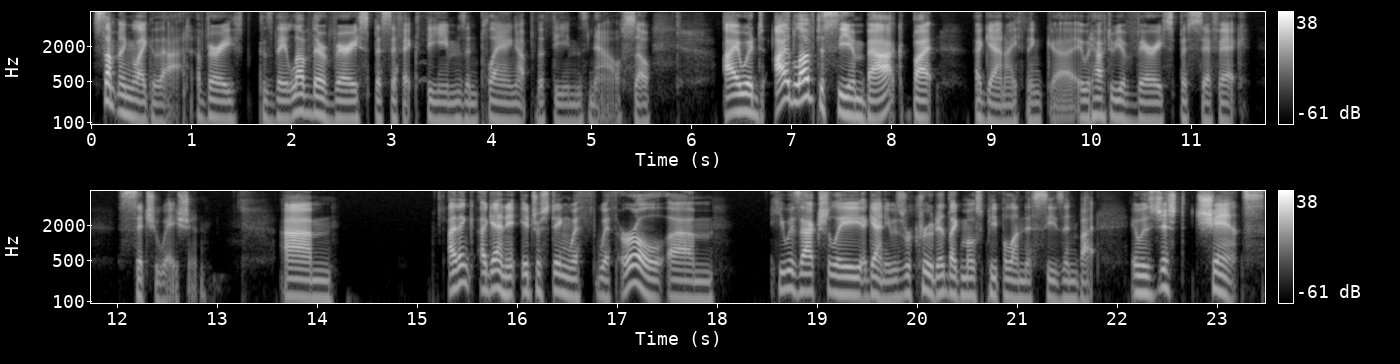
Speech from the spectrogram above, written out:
something like that. A very because they love their very specific themes and playing up the themes now. So I would I'd love to see him back, but again, I think uh, it would have to be a very specific situation. Um, I think again, interesting with with Earl. Um, he was actually again he was recruited like most people on this season, but it was just chance.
